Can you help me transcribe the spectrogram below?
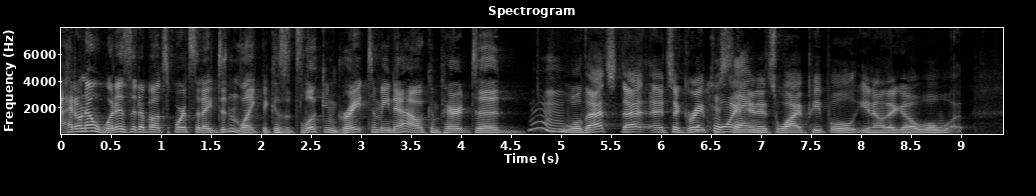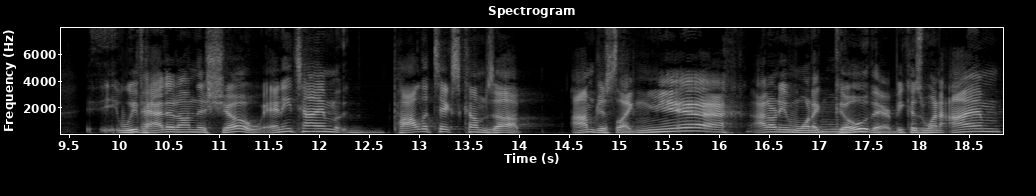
i don't know. What is it about sports that i didn't like? Because it's looking great to me now compared to hmm. Well, that's that. It's a great and it's why people, you know, they go, "Well, wh- we've had it on this show. Anytime politics comes up, I'm just like, yeah, I don't even want to mm-hmm. go there. Because when I'm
